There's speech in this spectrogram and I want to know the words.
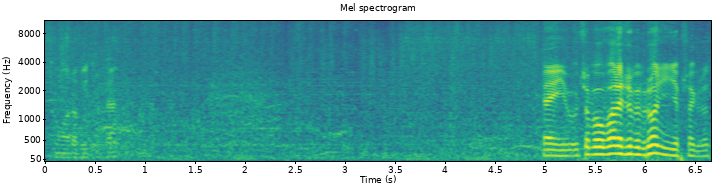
tu mu robi trochę. Hej, trzeba uważać, żeby broni nie przegrzać.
